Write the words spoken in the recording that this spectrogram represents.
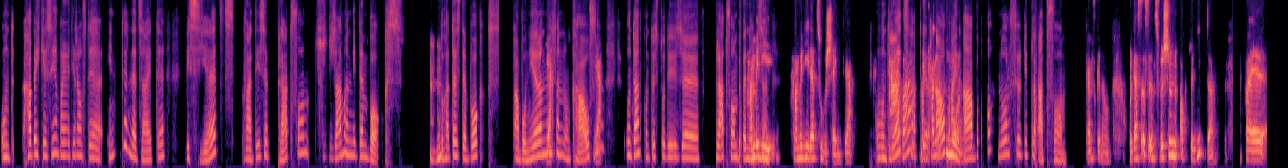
Und habe ich gesehen bei dir auf der Internetseite, bis jetzt war diese Plattform zusammen mit dem Box. Mhm. Du hattest die Box abonnieren müssen ja. und kaufen ja. und dann konntest du diese Plattform benutzen. Haben wir die, haben wir die dazu geschenkt, ja. Und Aber jetzt habt ihr auch, auch ein Abo nur für die Plattform. Ganz genau. Und das ist inzwischen auch beliebter, weil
